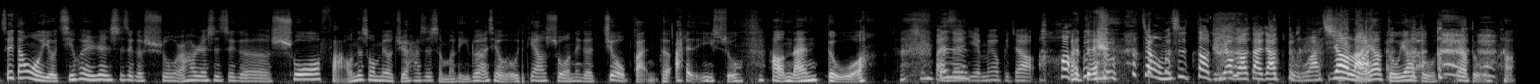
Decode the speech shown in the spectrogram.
所以当我有机会认识这个书，然后认识这个说法，我那时候没有觉得它是什么理论，而且我一定要说那个旧版的《爱的艺术》好难读哦，新 版的也没有比较 啊，对，这样我们是到底要不要大家读啊？要啦，要读，要读，要读，好。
